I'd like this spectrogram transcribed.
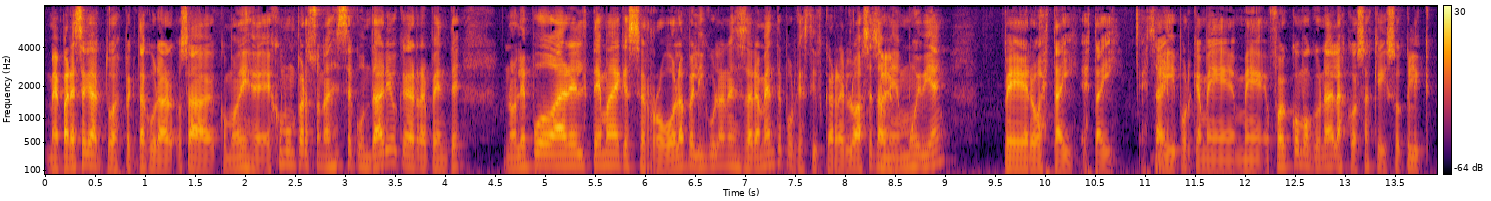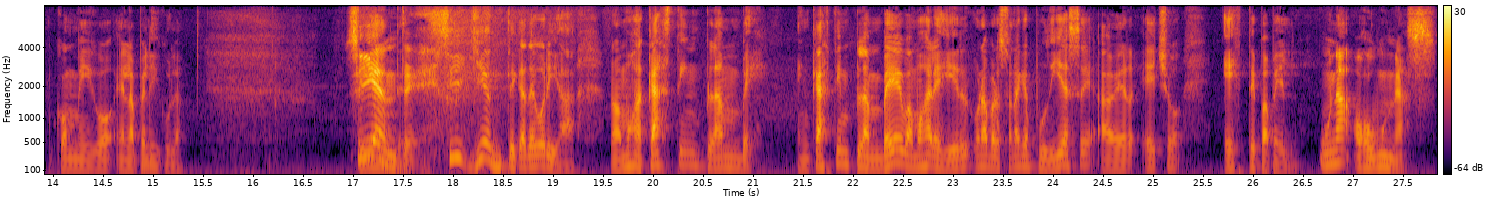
me parece que actúa espectacular. O sea, como dije, es como un personaje secundario que de repente no le puedo dar el tema de que se robó la película necesariamente porque Steve Carrell lo hace Sí. también muy bien. Pero está ahí, está ahí, está Sí. ahí porque me, me- fue como que una de las cosas que hizo clic conmigo en la película. Siguiente. Siguiente categoría. Nos vamos a Casting Plan B. En Casting Plan B vamos a elegir una persona que pudiese haber hecho este papel. Una o unas.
